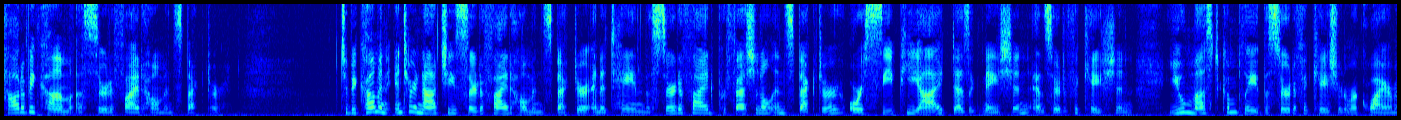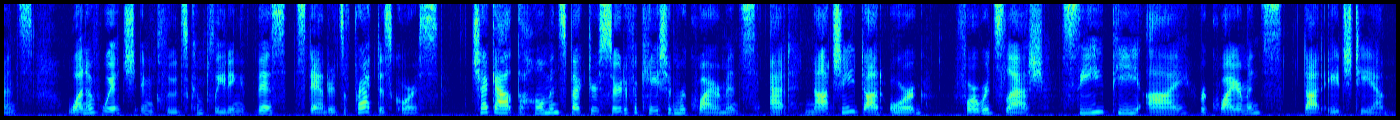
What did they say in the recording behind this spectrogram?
How to become a certified home inspector. To become an InterNACHI certified home inspector and attain the Certified Professional Inspector or CPI designation and certification, you must complete the certification requirements, one of which includes completing this Standards of Practice course. Check out the Home Inspector certification requirements at nachi.org forward slash CPI requirements.htm.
